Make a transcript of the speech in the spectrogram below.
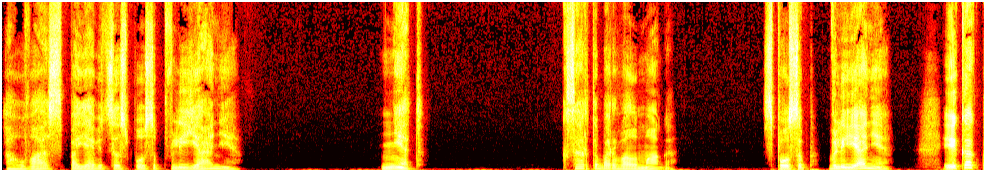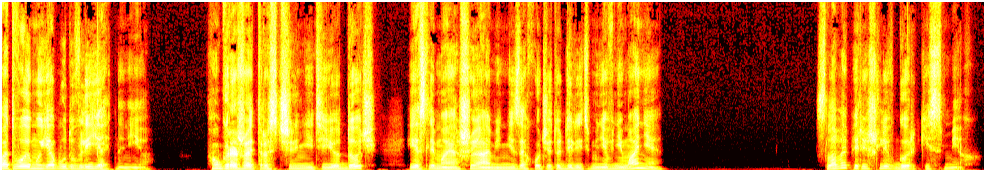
а у вас появится способ влияния. Нет. Ксарт оборвал мага. Способ влияния? И как, по-твоему, я буду влиять на нее? Угрожать расчленить ее дочь, если моя Шиами не захочет уделить мне внимания? Слова перешли в горький смех.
